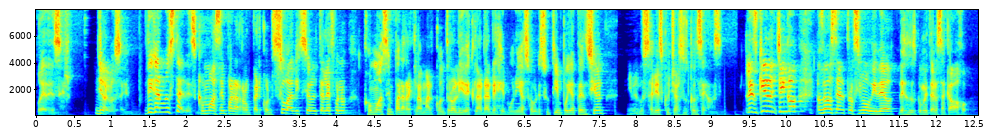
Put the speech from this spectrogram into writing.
puede ser. Yo no sé. Díganme ustedes cómo hacen para romper con su adicción al teléfono, cómo hacen para reclamar control y declarar hegemonía sobre su tiempo y atención. Y me gustaría escuchar sus consejos. Les quiero un chingo. Nos vemos en el próximo video. Dejen sus comentarios acá abajo.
